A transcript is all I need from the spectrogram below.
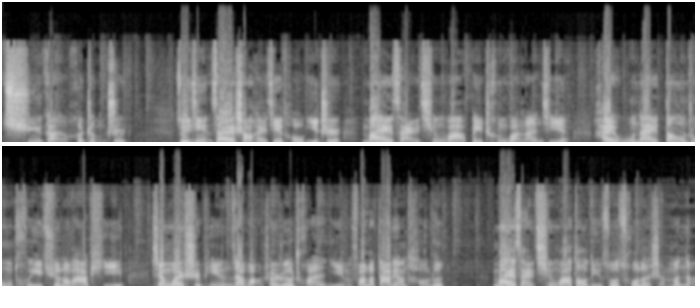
驱赶和整治。最近在上海街头，一只卖仔青蛙被城管拦截，还无奈当众褪去了蛙皮。相关视频在网上热传，引发了大量讨论。卖仔青蛙到底做错了什么呢？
